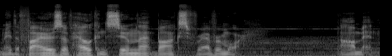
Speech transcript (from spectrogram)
May the fires of hell consume that box forevermore. Amen.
